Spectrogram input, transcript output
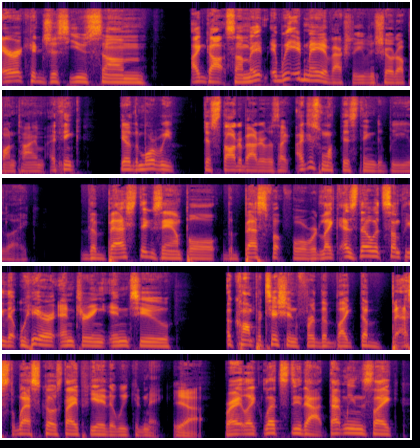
Eric had just used some. I got some. It, it, we- it may have actually even showed up on time. I think you know the more we just thought about it, it was like I just want this thing to be like the best example, the best foot forward, like as though it's something that we are entering into a competition for the like the best West Coast IPA that we can make yeah. right? Like, let's do that. That means like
